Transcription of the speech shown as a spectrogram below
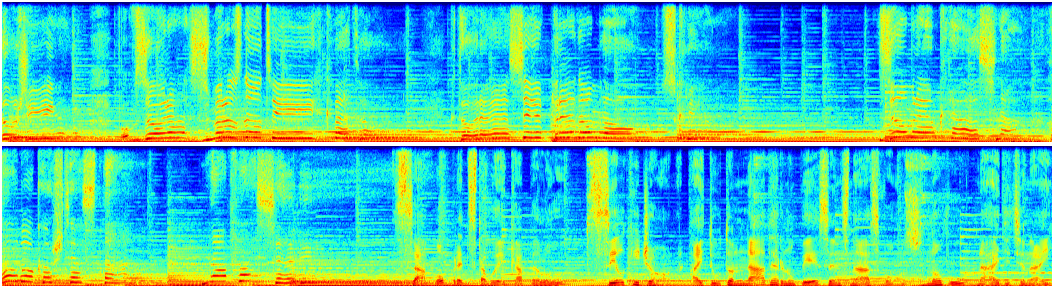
do žil po vzore zmrznutých ZAPO predstavuje kapelu Silky John. Aj túto nádhernú pieseň s názvom Znovu nájdete na ich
